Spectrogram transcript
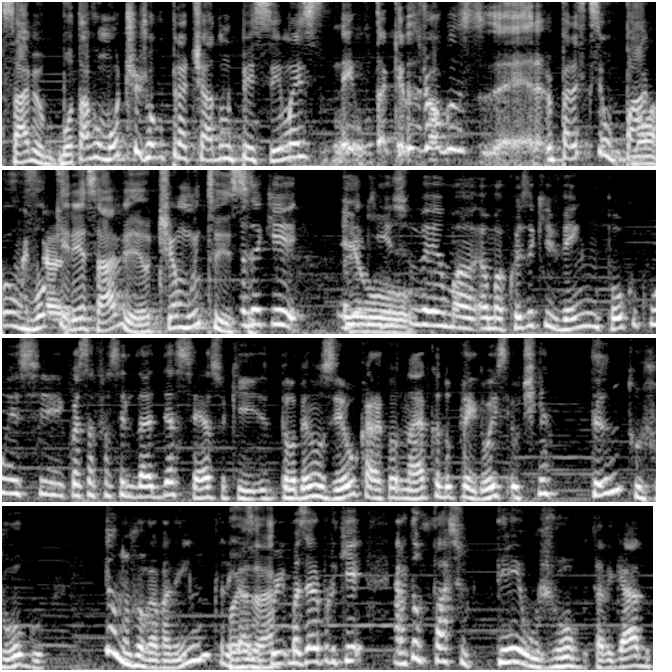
sabe, eu botava um monte de jogo pirateado no PC, mas nenhum daqueles jogos. é, parece que se eu pago, Nossa, eu vou cara. querer, sabe? Eu tinha muito isso. Mas é que, é Eu- que isso vem uma, é uma coisa que vem um pouco com, esse, com essa facilidade de acesso. Que, pelo menos eu, cara, na época do Play 2, eu tinha tanto jogo e eu não jogava nenhum, tá ligado? é. Mas era porque era tão fácil ter o jogo, tá ligado?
